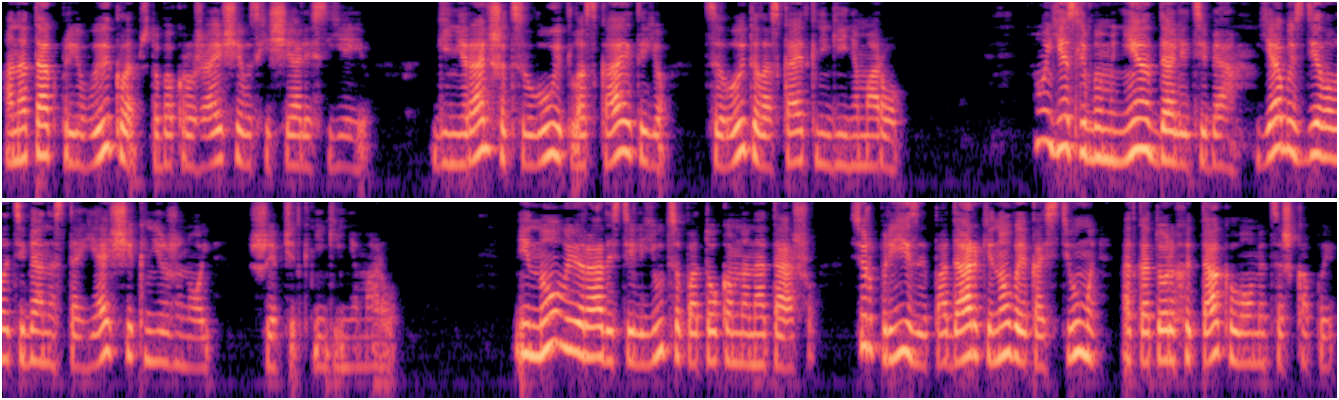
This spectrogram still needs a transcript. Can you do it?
Она так привыкла, чтобы окружающие восхищались ею. Генеральша целует, ласкает ее, целует и ласкает княгиня Моро. «Ну, если бы мне отдали тебя, я бы сделала тебя настоящей княжной», — шепчет княгиня Моро. И новые радости льются потоком на Наташу. Сюрпризы, подарки, новые костюмы, от которых и так ломятся шкапы.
